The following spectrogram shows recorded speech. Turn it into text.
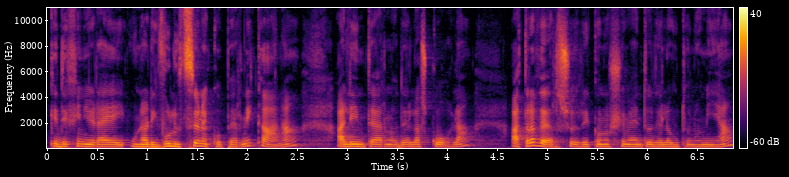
che definirei una rivoluzione copernicana all'interno della scuola attraverso il riconoscimento dell'autonomia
